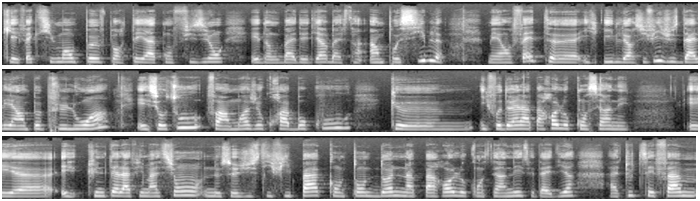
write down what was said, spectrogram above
qui effectivement peuvent porter à confusion et donc bah, de dire bah, c'est impossible. Mais en fait, il, il leur suffit juste d'aller un peu plus loin et surtout, moi, je crois beaucoup qu'il faut donner la parole aux concernés. Et, euh, et qu'une telle affirmation ne se justifie pas quand on donne la parole aux concernés, c'est-à-dire à toutes ces femmes,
